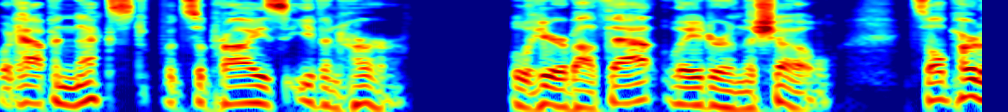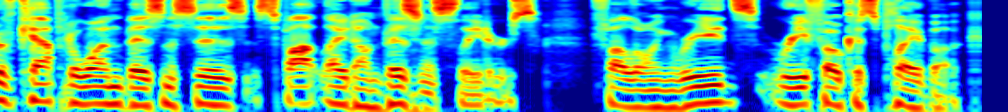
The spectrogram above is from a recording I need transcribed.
What happened next would surprise even her. We'll hear about that later in the show. It's all part of Capital One Business's Spotlight on Business Leaders, following Reid's Refocus Playbook.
